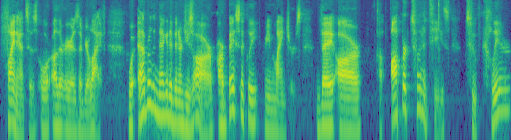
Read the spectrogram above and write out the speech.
finances or other areas of your life wherever the negative energies are are basically reminders. They are uh, opportunities to clear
